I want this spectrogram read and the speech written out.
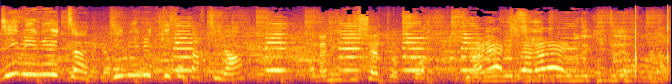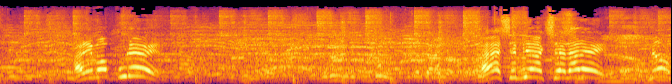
10 minutes 10 minutes qui sont partis là. On a mis 17 l'autre fois. Allez Axel, allez Allez mon poulet Ah c'est bien Axel, allez Non,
